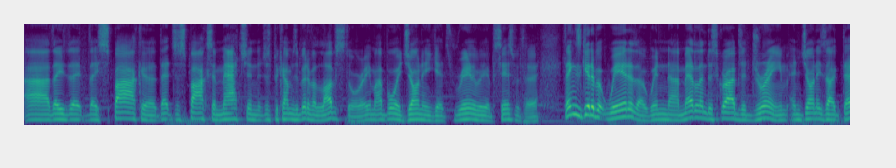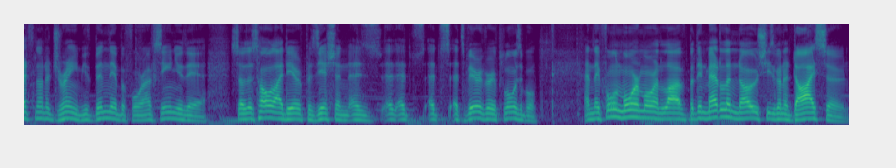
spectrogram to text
Uh, they, they, they spark a, that just sparks a match and it just becomes a bit of a love story. My boy Johnny gets really, really obsessed with her. Things get a bit weirder though when uh, Madeline describes a dream and Johnny's like, "That's not a dream. You've been there before. I've seen you there." So this whole idea of possession is it's it's it's very, very plausible. And they fall more and more in love. But then Madeline knows she's going to die soon.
